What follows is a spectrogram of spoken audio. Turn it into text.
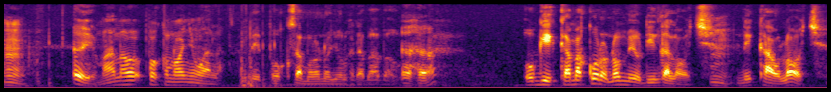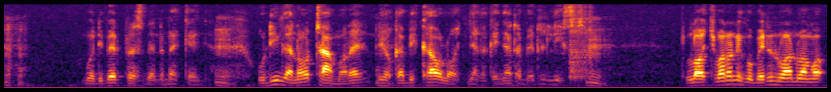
Mm. Hey, eh, mano pok nonyuola. Be pok samoro nonyuol kata baba. Uh -huh. Ogik kama koro nomiyo Odinga loch mm. ni kawo loch. Mm -hmm mondo ibed president me Kenya. Mm. Odinga notamore ni ok abi kawo loch nyaka Kenyatta bed released. Mm. loch mane onego bed ni wanwang'o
